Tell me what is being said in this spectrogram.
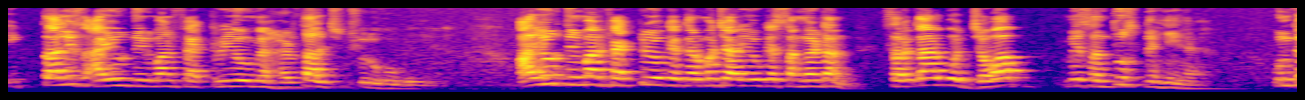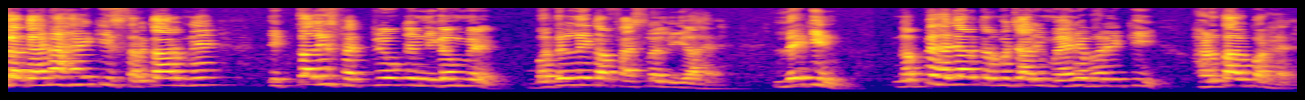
41 आयुर् निर्माण फैक्ट्रियों में हड़ताल शुरू हो गई है। आयुर् निर्माण फैक्ट्रियों के कर्मचारियों के संगठन सरकार को जवाब में संतुष्ट नहीं है। उनका कहना है कि सरकार ने 41 फैक्ट्रियों के निगम में बदलने का फैसला लिया है, लेकिन नब्बे हज़ार कर्मचारी महीने भरे की हड़ताल पर है।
